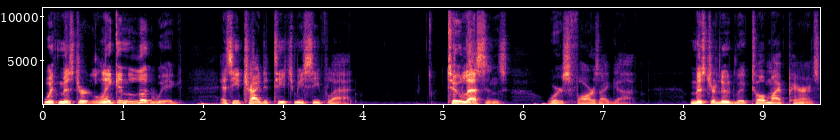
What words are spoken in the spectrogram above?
with Mr. Lincoln Ludwig as he tried to teach me C flat. Two lessons were as far as I got. Mr. Ludwig told my parents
